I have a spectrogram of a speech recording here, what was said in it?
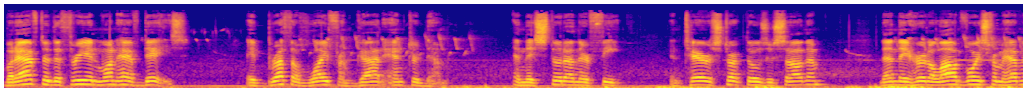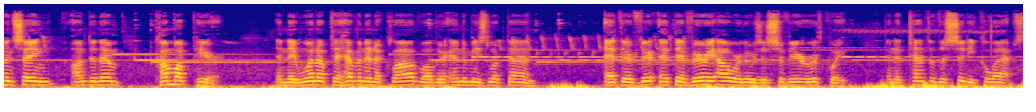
But after the three and one half days, a breath of life from God entered them, and they stood on their feet, and terror struck those who saw them. Then they heard a loud voice from heaven saying unto them, Come up here. And they went up to heaven in a cloud while their enemies looked on. At, their, at that very hour, there was a severe earthquake and a tenth of the city collapsed.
